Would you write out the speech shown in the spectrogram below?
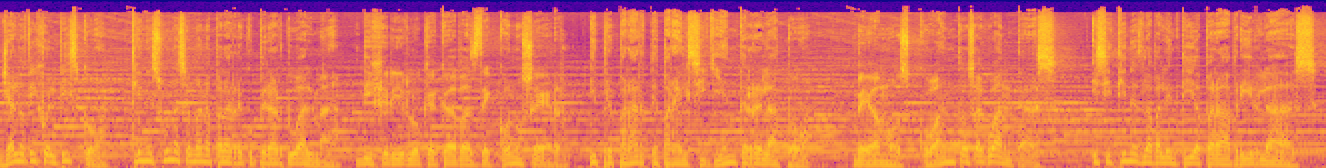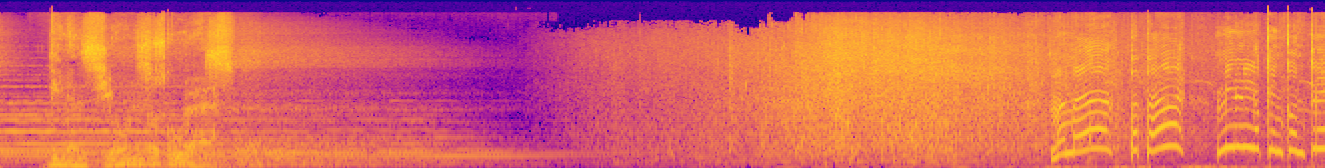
Ya lo dijo el disco, tienes una semana para recuperar tu alma, digerir lo que acabas de conocer y prepararte para el siguiente relato. Veamos cuántos aguantas y si tienes la valentía para abrir las dimensiones oscuras. Mamá, papá, miren lo que encontré.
